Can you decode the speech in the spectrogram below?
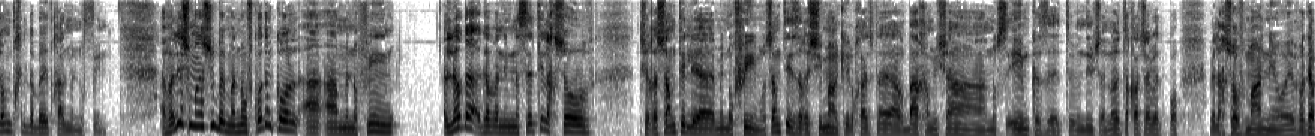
לא מתחיל לדבר איתך על מנופים. אבל יש משהו במנוף, קודם כל, המנופים, אני לא יודע, אגב, אני מנסיתי לחשוב, כשרשמתי לי מנופים, רשמתי איזה רשימה, כאילו, אחד, שני, ארבעה, חמישה נושאים כזה, אתם יודעים שאני לא צריך לשבת פה ולחשוב מה אני אוהב. אגב,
